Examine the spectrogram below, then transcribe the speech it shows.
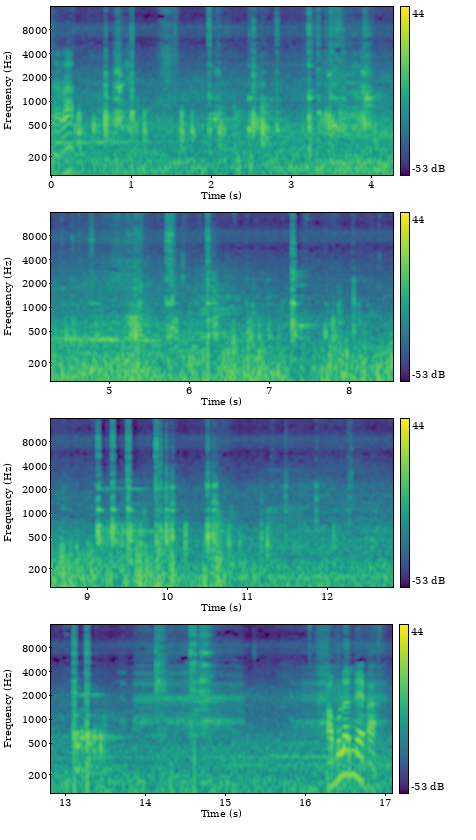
masarap. Habulan me pa.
